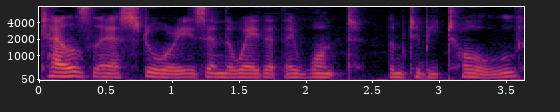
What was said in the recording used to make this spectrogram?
tells their stories in the way that they want them to be told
